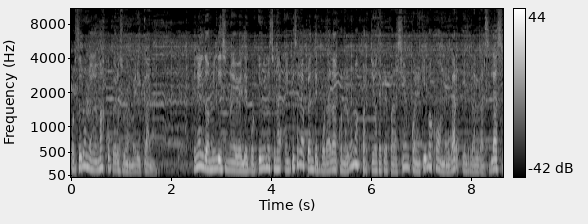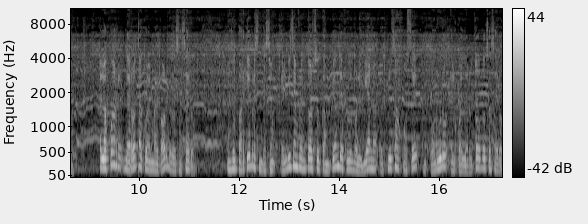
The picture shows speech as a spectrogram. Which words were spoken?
por ser uno de los más coperos sudamericanos. En el 2019, el Deportivo Binacional empieza la pretemporada con algunos partidos de preparación con equipos como Melgar y Real Garcilaso, a los cuales derrota con el marcador de 2 a 0. En su partido de presentación, el vice enfrentó al subcampeón de fútbol boliviano, el Club San José Oruro, el cual derrotó 2 a 0.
